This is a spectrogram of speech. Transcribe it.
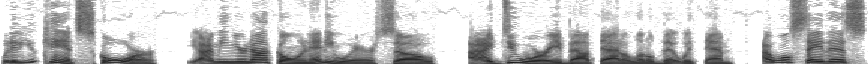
But if you can't score, I mean, you're not going anywhere. So I I do worry about that a little bit with them. I will say this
